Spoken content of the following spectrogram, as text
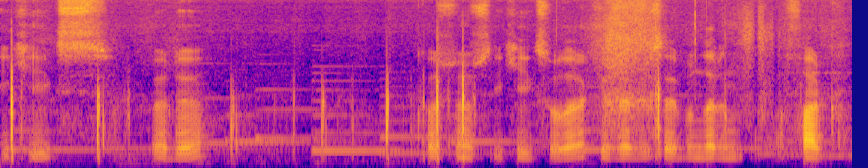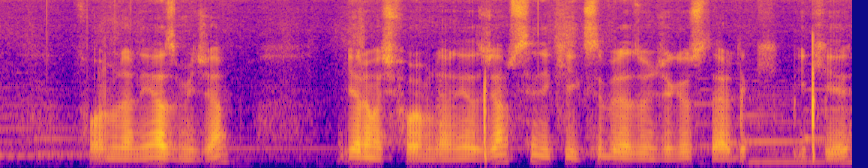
2x bölü kosinüs 2x olarak yazabiliriz. Bunların fark formüllerini yazmayacağım. Yarım açı formüllerini yazacağım. Sin 2x'i biraz önce gösterdik. 2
